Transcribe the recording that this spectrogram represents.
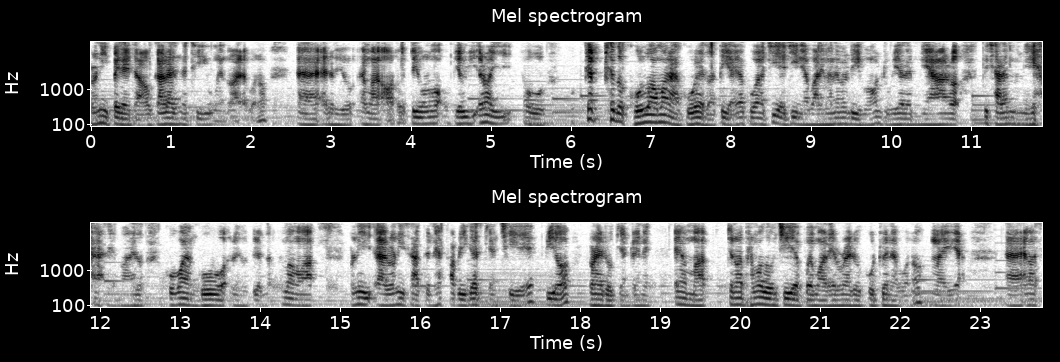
runny ပိတ်လိုက်တာကို Galaxy နဲ့ TU ဝင်သွားတယ်ပေါ့နော်အဲအဲ့လိုမျိုးအမှ auto တရုံတော့ပြုံးကြီးအဲ့တော့ဟိုဖြတ်ဖြတ်တော့ဂိုးသွားမှတာဂိုးရဲဆိုတာသိရရကိုကကြည့်ရကြည့်နေပါလိမ့်မယ်လည်းမသိဘူးပေါ့လူတွေကလည်းများတော့တခြားလည်းမမြင်ရတယ်ပါလေဆိုဂိုးဝမ်ဂိုးပေါ့အဲ့လိုမျိုးပြတော့အမှမှာ runny runny စတင်တယ် Fabregas ပြန်ချေတယ်ပြီးတော့ Ronaldo ပြန်တွင်းတယ်အဲ့မှာကျွန်တော်ပထမဆုံးကြည့်ရပွဲမှာလည်း Ronaldo ကိုတွင်းတယ်ပေါ့နော်အမှန်ကြီးကအဲအဲ့မှာစ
